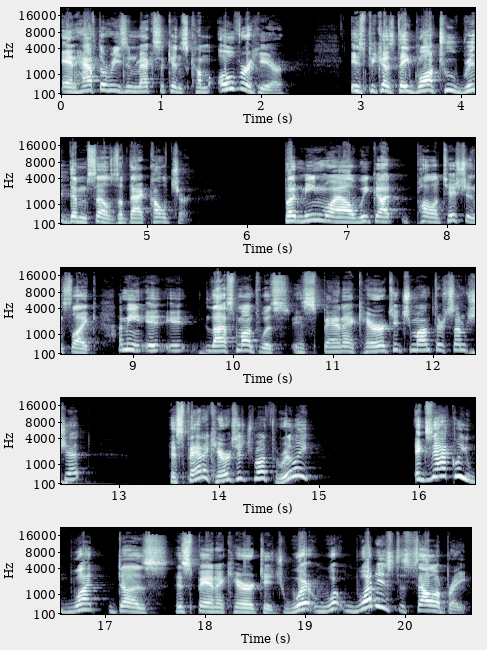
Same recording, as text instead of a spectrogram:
And half the reason Mexicans come over here is because they want to rid themselves of that culture. But meanwhile, we got politicians like, I mean, it, it last month was Hispanic Heritage Month or some shit. Hispanic Heritage Month, really? Exactly what does Hispanic heritage? Where what what is to celebrate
